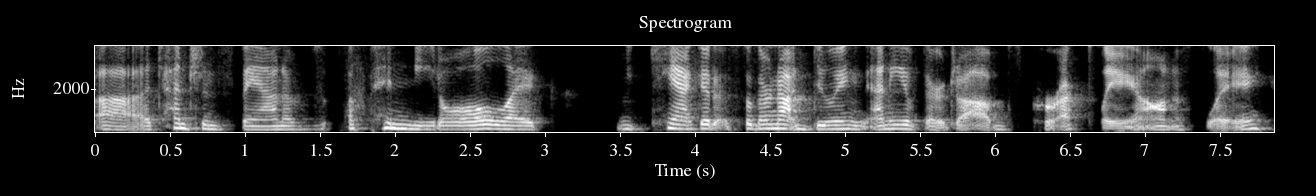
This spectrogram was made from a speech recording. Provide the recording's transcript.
uh, attention span of a pin needle like you can't get it so they're not doing any of their jobs correctly honestly.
